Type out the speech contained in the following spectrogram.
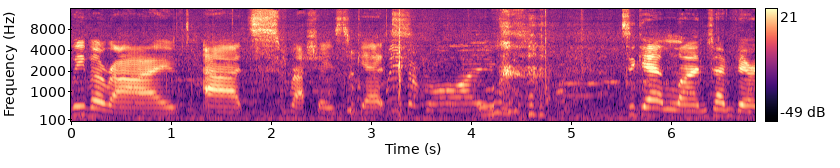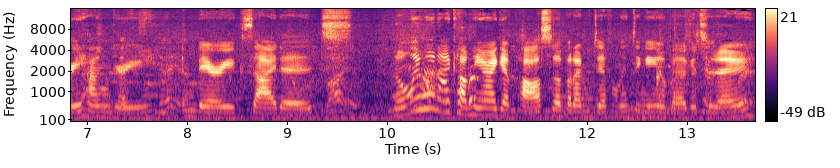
We've arrived at Rashay's to get to get lunch. I'm very hungry I'm very excited. Normally when I come here I get pasta, but I'm definitely thinking a burger today.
